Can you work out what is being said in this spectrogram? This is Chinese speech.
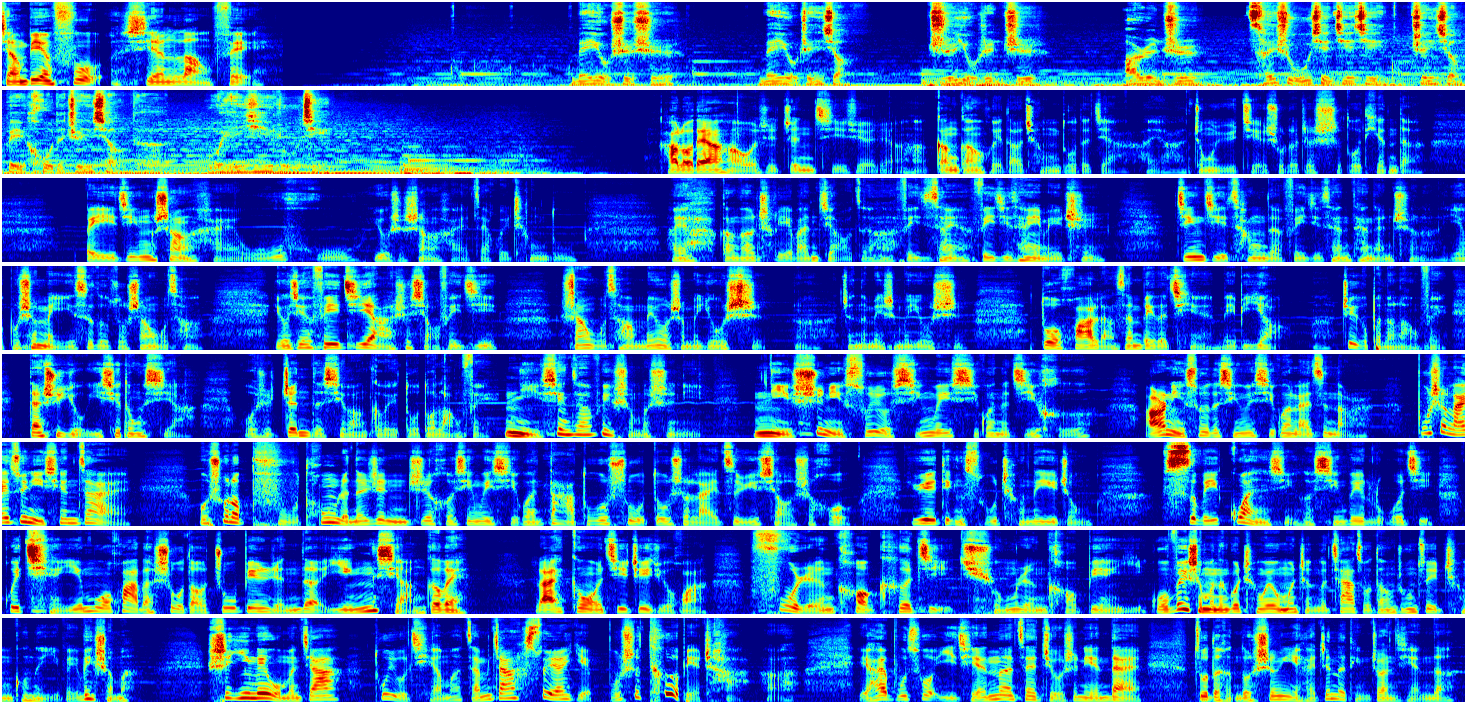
想变富，先浪费。没有事实，没有真相，只有认知，而认知才是无限接近真相背后的真相的唯一路径。Hello，大家好，我是真奇学长哈，刚刚回到成都的家，哎呀，终于结束了这十多天的北京、上海、芜湖，又是上海，再回成都。哎呀，刚刚吃了一碗饺子哈，飞机餐飞机餐也没吃，经济舱的飞机餐太难吃了，也不是每一次都坐商务舱，有些飞机啊是小飞机，商务舱没有什么优势啊，真的没什么优势，多花两三倍的钱没必要啊，这个不能浪费。但是有一些东西啊。我是真的希望各位多多浪费。你现在为什么是你？你是你所有行为习惯的集合，而你所有的行为习惯来自哪儿？不是来自于你现在。我说了，普通人的认知和行为习惯，大多数都是来自于小时候约定俗成的一种思维惯性和行为逻辑，会潜移默化的受到周边人的影响。各位。来跟我记这句话：富人靠科技，穷人靠变异。我为什么能够成为我们整个家族当中最成功的一位？为什么？是因为我们家多有钱吗？咱们家虽然也不是特别差啊，也还不错。以前呢，在九十年代做的很多生意还真的挺赚钱的。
